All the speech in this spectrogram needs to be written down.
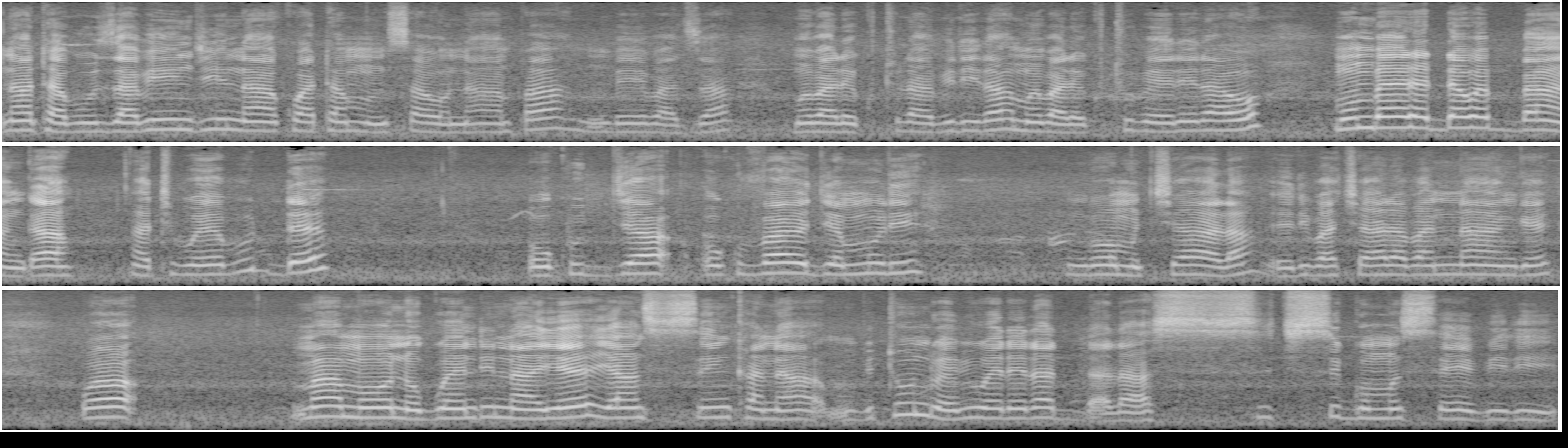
n'atabuuza bingi n'akwata mu nsawo nampa mbeebaza mwebale kutulabirira mwebale kutubeererawo. Mumbeereddewo ebbanga ati bwe budde okujja okuvaayo gye muli ng'omukyala eri bakyala bannange maama ono gwe ndi naye yansisinkana mu bitundu ebiwerera ddala si- si gumu si ebiri.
